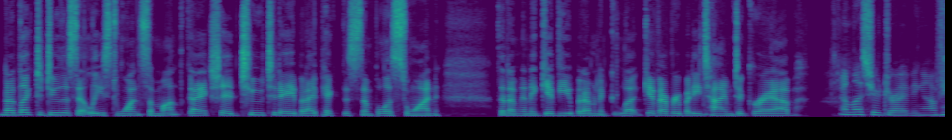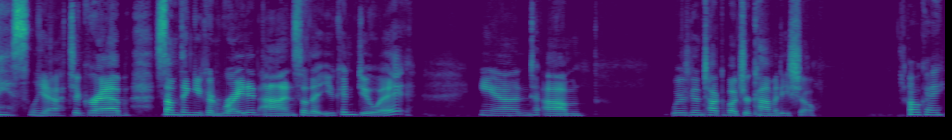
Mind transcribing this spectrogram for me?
and I'd like to do this at least once a month. I actually had two today, but I picked the simplest one that I'm going to give you. But I'm going to let give everybody time to grab. Unless you're driving, obviously. Yeah, to grab something you can write it on so that you can do it. And um, we're going to talk about your comedy show. Okay.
